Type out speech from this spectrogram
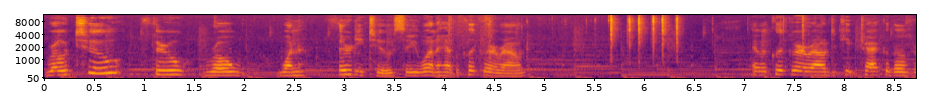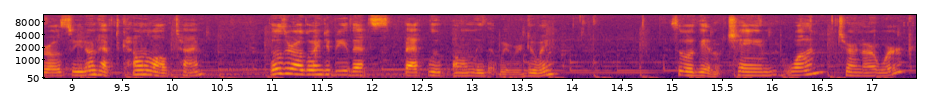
Row 2 through row 132, so you want to have a clicker around. Have a clicker around to keep track of those rows so you don't have to count them all the time. Those are all going to be that back loop only that we were doing. So again, chain one, turn our work.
